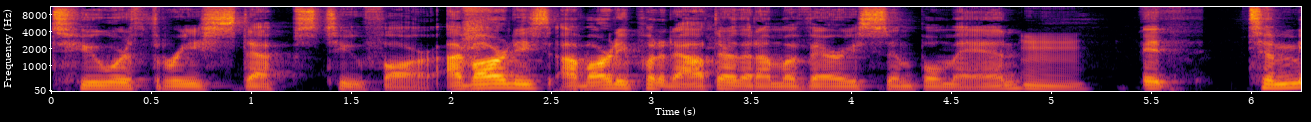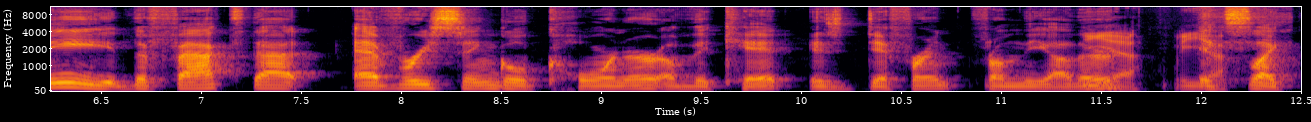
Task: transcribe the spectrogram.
two or three steps too far. I've already I've already put it out there that I'm a very simple man. Mm, It to me the fact that every single corner of the kit is different from the other. yeah, yeah, It's like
